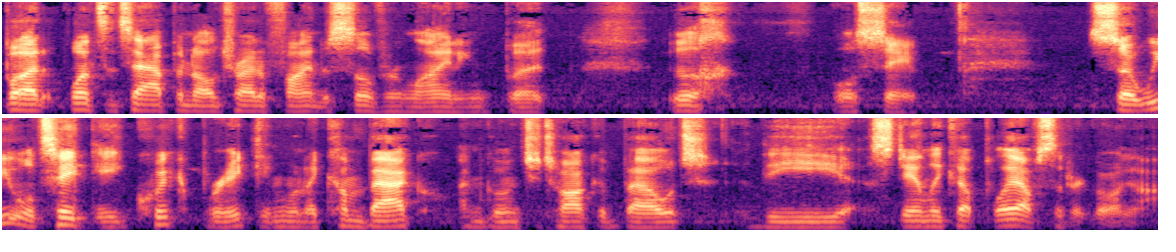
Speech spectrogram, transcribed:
but once it's happened, I'll try to find a silver lining. But ugh, we'll see. So we will take a quick break, and when I come back, I'm going to talk about the Stanley Cup playoffs that are going on.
